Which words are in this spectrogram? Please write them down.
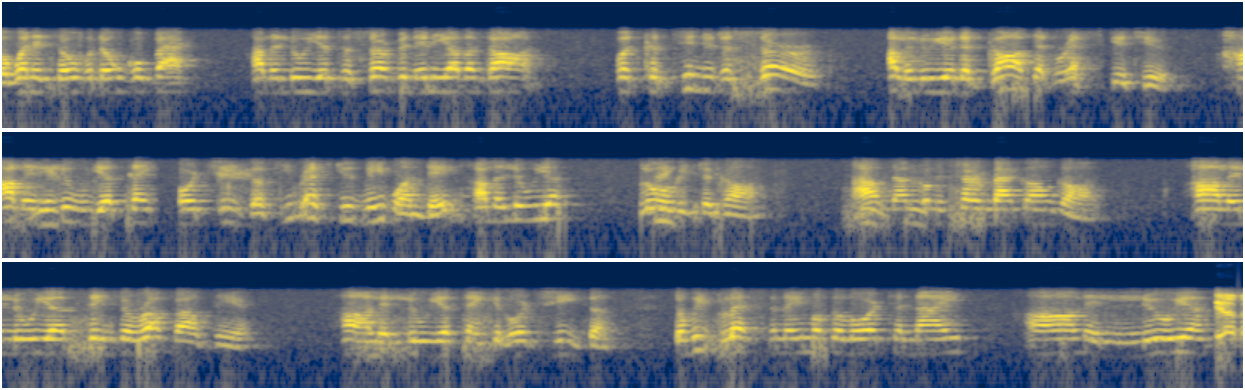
But when it's over, don't go back, hallelujah, to serving any other God, but continue to serve, hallelujah, the God that rescued you. Hallelujah. Thank you, Lord Jesus. You rescued me one day. Hallelujah. Glory to God. I'm not going to turn back on God. Hallelujah. Things are rough out there. Hallelujah. Thank you, Lord Jesus. So we bless the name of the Lord tonight. Hallelujah. Yes,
